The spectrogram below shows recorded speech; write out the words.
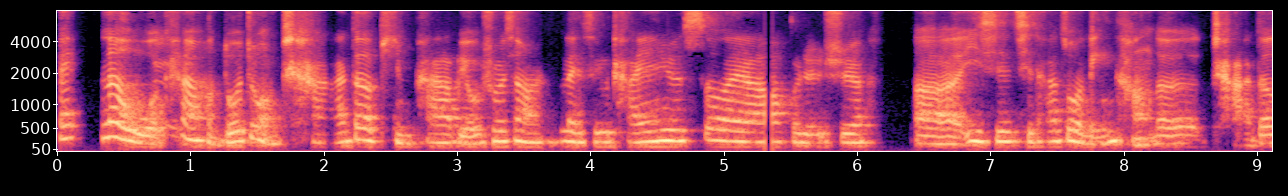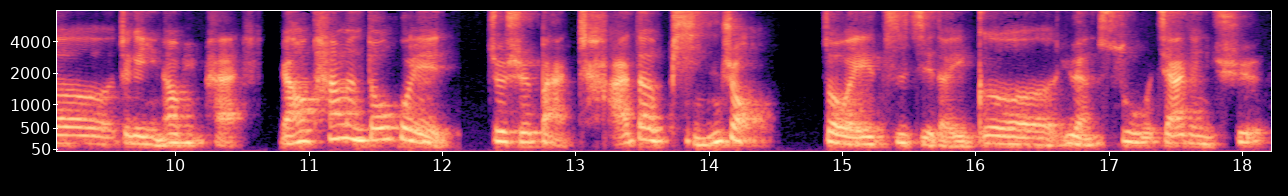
哎，那我看很多这种茶的品牌啊，比如说像类似于茶颜悦色呀，或者是。呃，一些其他做零糖的茶的这个饮料品牌，然后他们都会就是把茶的品种作为自己的一个元素加进去，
